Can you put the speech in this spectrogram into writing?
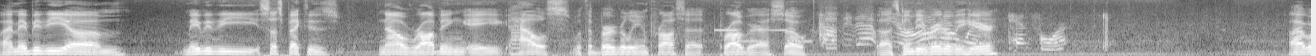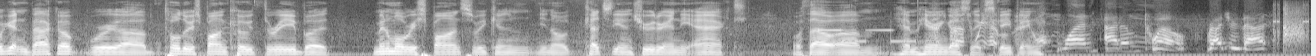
Alright, maybe the um maybe the suspect is now robbing a house with a burglary in process progress. So Uh, it's gonna be right over here. 10-4. Alright, we're getting back up. We're uh, told to respond code 3, but minimal response so we can, you know, catch the intruder in the act without um, him hearing us and escaping. 1, Adam 12. Roger that.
